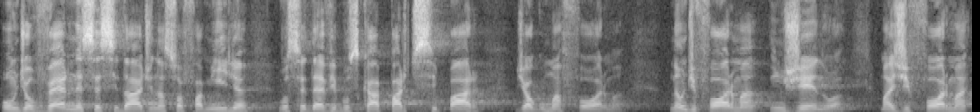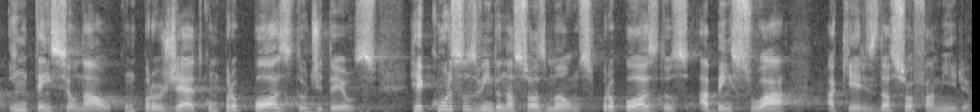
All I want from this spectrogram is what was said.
onde houver necessidade na sua família, você deve buscar participar de alguma forma, não de forma ingênua mas de forma intencional, com projeto, com propósito de Deus. Recursos vindo nas suas mãos, propósitos abençoar aqueles da sua família.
